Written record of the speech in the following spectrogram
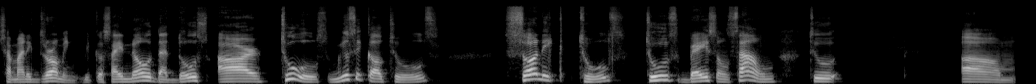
shamanic drumming because I know that those are tools, musical tools, sonic tools, tools based on sound to um,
